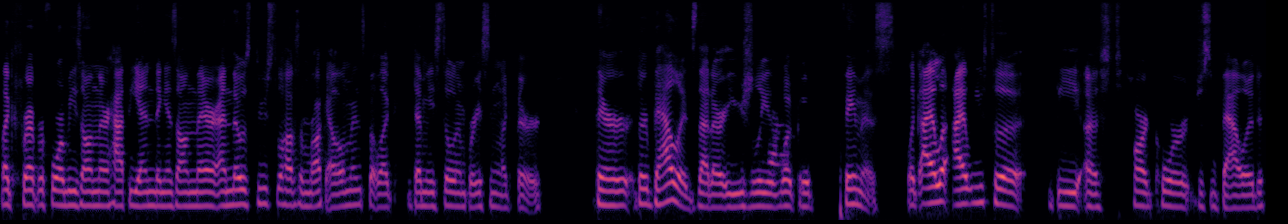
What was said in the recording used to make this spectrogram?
like Forever For Me's on there, Happy Ending is on there, and those do still have some rock elements, but like Demi's still embracing like their their their ballads that are usually yeah. what go famous. Like I I used to be a hardcore just ballad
